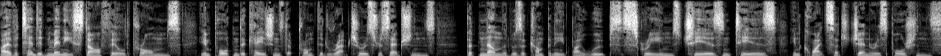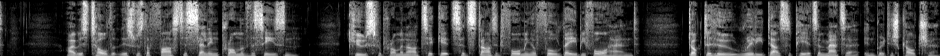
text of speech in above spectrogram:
I have attended many star-filled proms, important occasions that prompted rapturous receptions, but none that was accompanied by whoops, screams, cheers and tears in quite such generous portions. I was told that this was the fastest selling prom of the season. Queues for promenade tickets had started forming a full day beforehand. Doctor Who really does appear to matter in British culture.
